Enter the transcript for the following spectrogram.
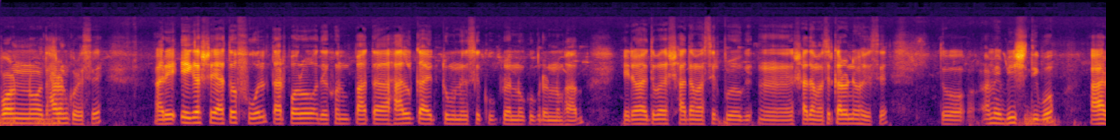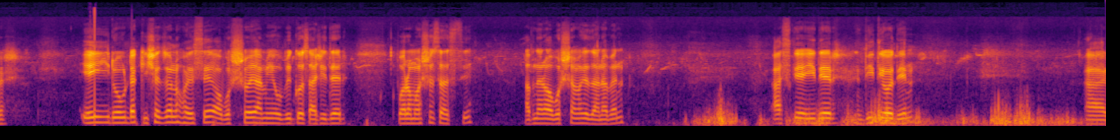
বর্ণ ধারণ করেছে। আর এই গাছটা এত ফুল, তারপরও দেখুন পাতা হালকা একটু মনে হচ্ছে কুকরানো কুকরানো ভাব। এটা হয়তো বা সাদা মাছের প্রয়োগ সাদা মাছের কারণে হয়েছে। তো আমি বিষ দিব। আর এই রোগটা কিসের জন্য হয়েছে? অবশ্যই আমি অভিজ্ঞ চাষিদের পরামর্শ চাচ্ছি। আপনারা অবশ্যই আমাকে জানাবেন। আজকে ঈদের দ্বিতীয় দিন। আর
